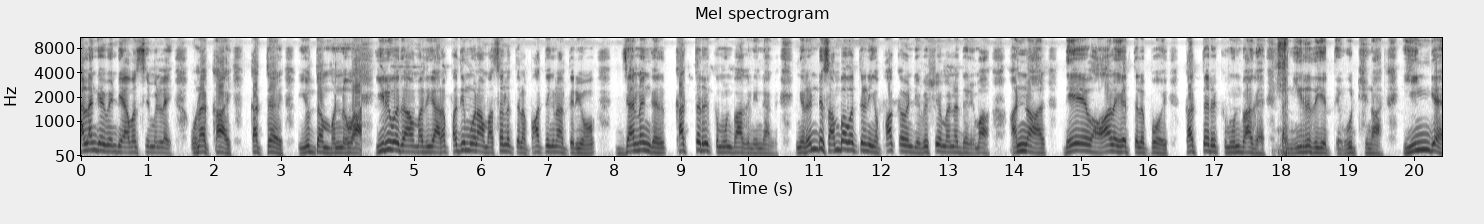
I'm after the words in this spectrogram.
கலங்க வேண்டிய அவசியம் அவசியமில்லை. உனக்காய் கத்தர் யுத்தம் பண்ணுவார். இருபதாம் அதிகாரம் பதிமூணாம் வசனத்தில் பார்த்தீங்கன்னா தெரியும். ஜனங்கள் கத்தருக்கு முன்பாக நின்றாங்க. இங்கே ரெண்டு சம்பவத்தில் நீங்கள் பார்க்க வேண்டிய விஷயம் என்ன தெரியுமா? அன்னால் தேவ ஆலயத்தில் போய் கத்தருக்கு முன்பாக தன் இருதயத்தை ஊற்றினார். இங்கே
